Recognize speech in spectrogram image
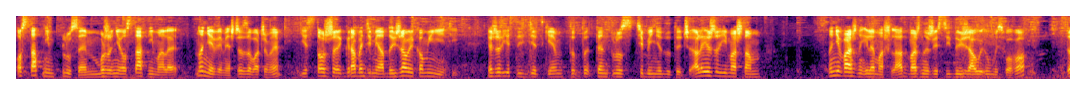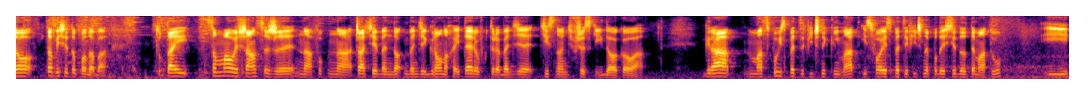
Ostatnim plusem, może nie ostatnim, ale no nie wiem jeszcze, zobaczymy, jest to, że gra będzie miała dojrzałe community. Jeżeli jesteś dzieckiem, to, to ten plus ciebie nie dotyczy, ale jeżeli masz tam, no nieważne ile masz lat, ważne, że jesteś dojrzały umysłowo, to tobie się to podoba. Tutaj są małe szanse, że na, na czacie będą, będzie grono hejterów, które będzie cisnąć wszystkich dookoła. Gra ma swój specyficzny klimat i swoje specyficzne podejście do tematu i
